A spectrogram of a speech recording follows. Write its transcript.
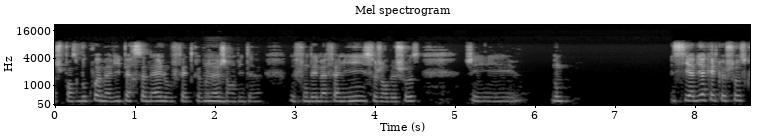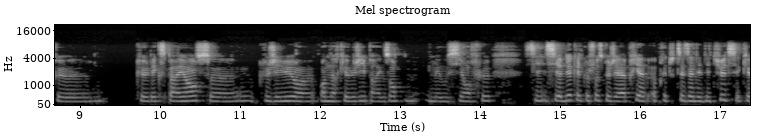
je pense beaucoup à ma vie personnelle, au fait que voilà, mm. j'ai envie de, de, fonder ma famille, ce genre de choses. Donc s'il y a bien quelque chose que que l'expérience euh, que j'ai eue en, archéologie par exemple, mais aussi en fleu, s'il y a bien quelque chose que j'ai appris après toutes ces années d'études, c'est que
